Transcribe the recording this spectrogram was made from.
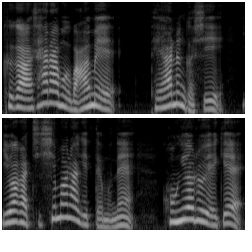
그가 사람의 마음에 대하는 것이 이와 같이 심원하기 때문에 공여루에게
